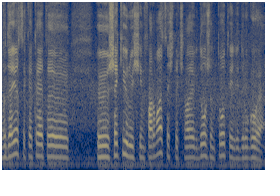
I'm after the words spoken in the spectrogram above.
выдается какая-то э, шокирующая информация, что человек должен то-то или другое.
